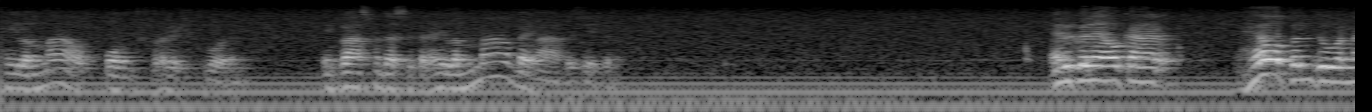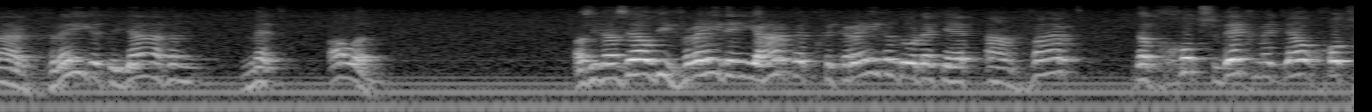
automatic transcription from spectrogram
helemaal ontwricht worden. In plaats van dat ze er helemaal bij laten zitten. En we kunnen elkaar helpen door naar vrede te jagen met allen. Als je dan zelf die vrede in je hart hebt gekregen doordat je hebt aanvaard dat Gods weg met jou, Gods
